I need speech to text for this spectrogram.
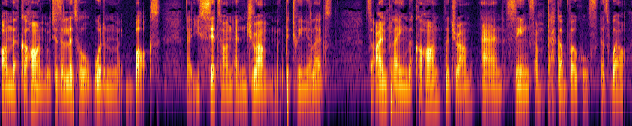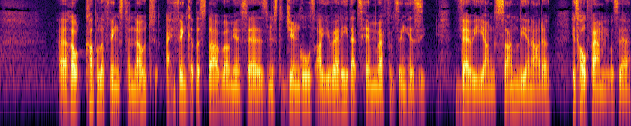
on the cajon, which is a little wooden box that you sit on and drum between your legs. So I'm playing the cajon, the drum, and singing some backup vocals as well. A couple of things to note. I think at the start, Romeo says, Mr. Jingles, are you ready? That's him referencing his very young son, Leonardo. His whole family was there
